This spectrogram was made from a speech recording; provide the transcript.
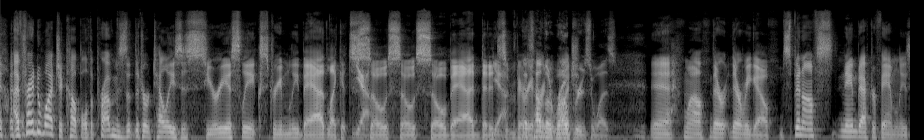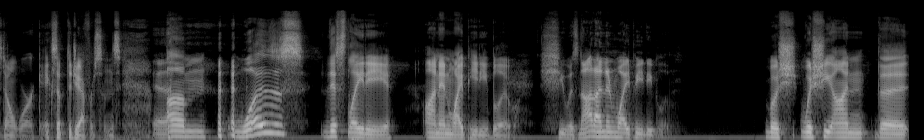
I've tried to watch a couple. The problem is that the Tortellis is seriously extremely bad. Like it's Yeah. so, so, so bad that it's yeah, very that's hard how the to watch. Was. Yeah, well, there, there we go. Spin-offs named after families don't work, except the Jeffersons. Yeah. Um, was this lady on NYPD Blue? she was not on NYPD Blue. Was she, was she on the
